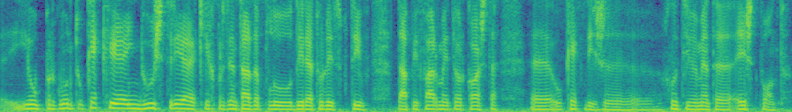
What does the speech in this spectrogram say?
Eu pergunto o que é que a indústria, aqui representada pelo diretor executivo da Apifarma, Heitor Costa, uh, o que é que diz uh, relativamente a, este ponto?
